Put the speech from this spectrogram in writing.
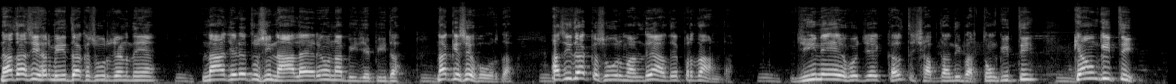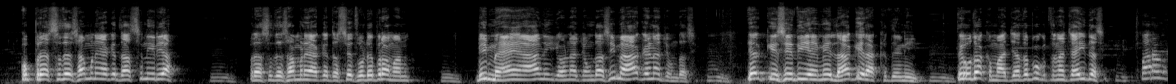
ਨਾ ਤਾਂ ਅਸੀਂ ਹਰਮੀਤ ਦਾ ਕਸੂਰ ਜਾਣਦੇ ਆ ਨਾ ਜਿਹੜੇ ਤੁਸੀਂ ਨਾਂ ਲੈ ਰਹੇ ਹੋ ਨਾ ਬੀਜੇਪੀ ਦਾ ਨਾ ਕਿਸੇ ਹੋਰ ਦਾ। ਅਸੀਂ ਤਾਂ ਕਸੂਰ ਮੰਨਦੇ ਹਾਂ ਆਪਦੇ ਪ੍ਰਧਾਨ ਦਾ। ਜਿਨੇ ਇਹੋ ਜਿਹੇ ਗਲਤ ਸ਼ਬਦਾਂ ਦੀ ਵਰਤੋਂ ਕੀਤੀ ਕਿਉਂ ਕੀਤੀ? ਉਹ ਪ੍ਰੈਸ ਦੇ ਸਾਹਮਣੇ ਆ ਕੇ ਦੱਸ ਨਹੀਂ ਰਿਹਾ। ਪ੍ਰੈਸ ਦੇ ਸਾਹਮਣੇ ਆ ਕੇ ਦੱਸੇ ਤੁਹਾਡੇ ਭਰਾਵਾਂ ਨੂੰ ਵੀ ਮੈਂ ਆ ਨਹੀਂ ਕਹਿਣਾ ਚਾਹੁੰਦਾ ਸੀ ਮੈਂ ਆ ਕਹਿਣਾ ਚਾਹੁੰਦਾ ਸੀ। ਯਾਰ ਕਿਸੇ ਦੀ ਐਵੇਂ ਲਾ ਕੇ ਰੱਖ ਦੇਣੀ ਤੇ ਉਹਦਾ ਖਮਾਜਾ ਤਾਂ ਭੁਗਤਣਾ ਚਾਹੀਦਾ ਸੀ। ਪਰ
